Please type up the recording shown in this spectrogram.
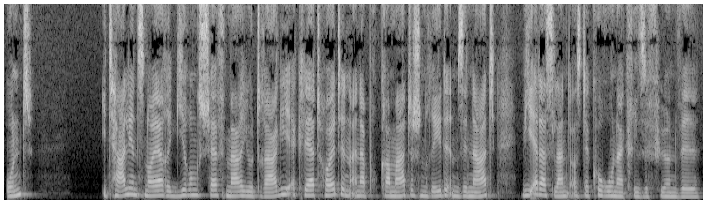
Und Italiens neuer Regierungschef Mario Draghi erklärt heute in einer programmatischen Rede im Senat, wie er das Land aus der Corona-Krise führen will.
